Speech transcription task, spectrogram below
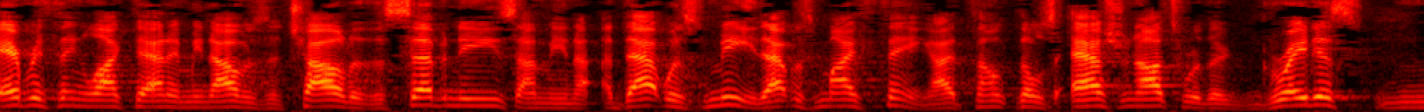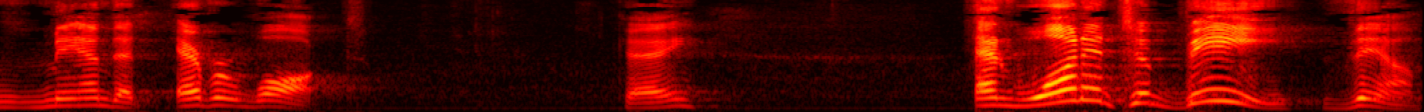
everything like that. I mean, I was a child of the 70s. I mean, that was me. That was my thing. I thought those astronauts were the greatest men that ever walked. Okay? And wanted to be them.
